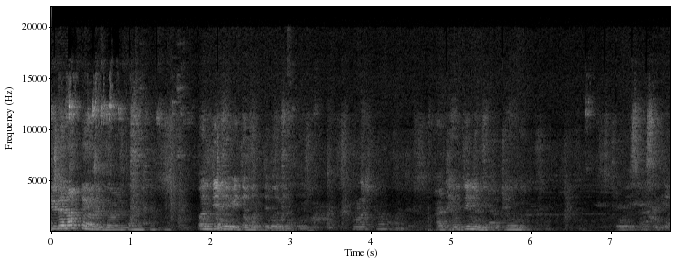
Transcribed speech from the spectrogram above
तिथे नको एवढे जवळ पण ती ठेवी तर मध्ये बघ हा ठेवते ना मी तू ठेव ना. थोडंसं असं घ्या.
